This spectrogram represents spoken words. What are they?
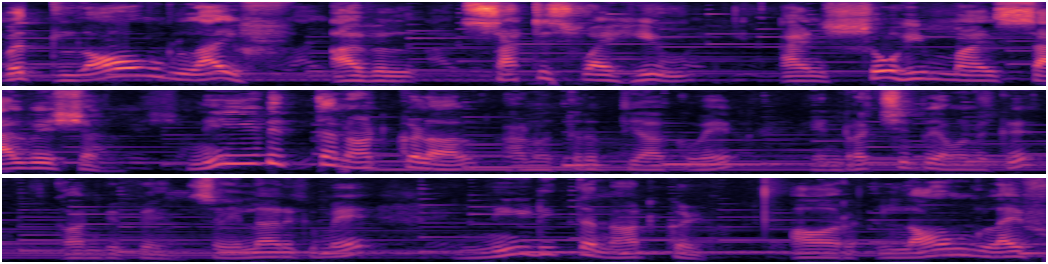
with long life I will satisfy him and show him my salvation நீடித்த நாட்களால் அவனை திருப்தியாக்குவேன். என் ரட்சிப்பை அவனுக்கு காண்பிப்பேன். ஸோ எல்லாருக்குமே நீடித்த நாட்கள் ஆர் லாங் லைஃப்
